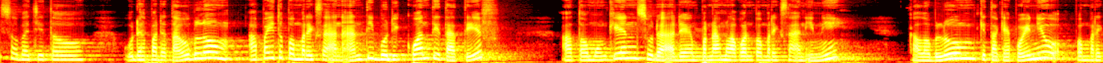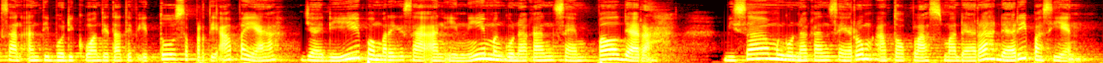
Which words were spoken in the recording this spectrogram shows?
Sobat Cito, udah pada tahu belum apa itu pemeriksaan antibodi kuantitatif? Atau mungkin sudah ada yang pernah melakukan pemeriksaan ini? Kalau belum, kita kepoin yuk pemeriksaan antibodi kuantitatif itu seperti apa ya. Jadi, pemeriksaan ini menggunakan sampel darah. Bisa menggunakan serum atau plasma darah dari pasien.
